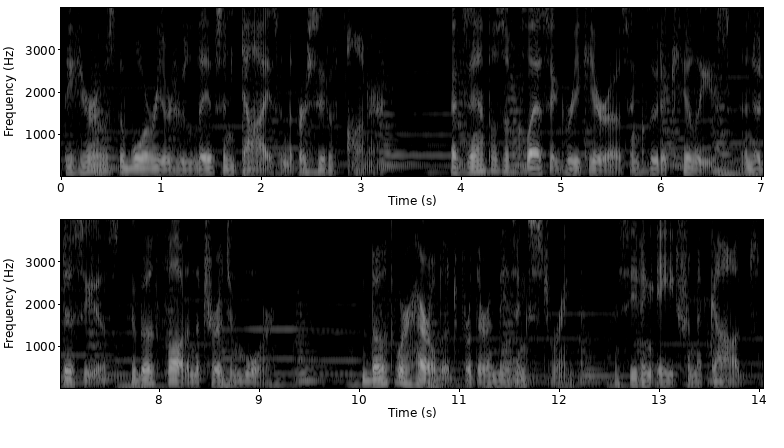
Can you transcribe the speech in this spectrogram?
the hero is the warrior who lives and dies in the pursuit of honor. Examples of classic Greek heroes include Achilles and Odysseus, who both fought in the Trojan War. Both were heralded for their amazing strength, receiving aid from the gods.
